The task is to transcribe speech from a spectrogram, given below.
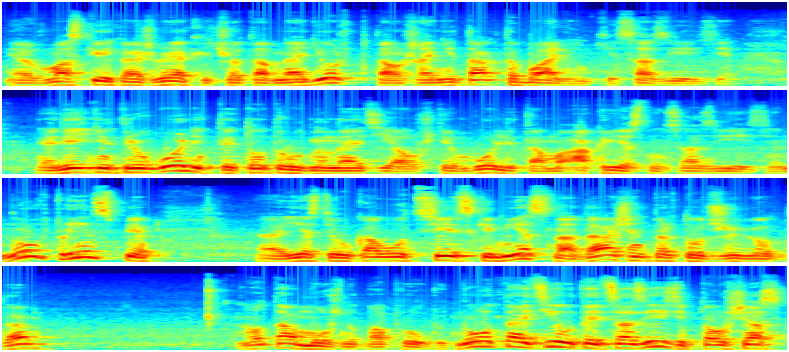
Э, в Москве, конечно, вряд ли что там найдешь, потому что они так-то маленькие созвездия. Летний треугольник-то и то трудно найти, а уж тем более там окрестные созвездия. Ну, в принципе, если у кого-то сельское место, на даче, например, тот живет, да, но там можно попробовать. Ну вот найти вот эти созвездия, потому что сейчас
